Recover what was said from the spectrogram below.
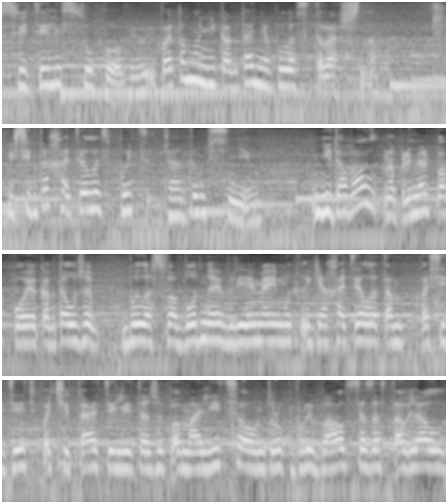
светились любовью. И поэтому никогда не было страшно. И всегда хотелось быть рядом с ним. Не давал, например, покоя, когда уже было свободное время, и мы, я хотела там посидеть, почитать или даже помолиться, он вдруг врывался, заставлял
